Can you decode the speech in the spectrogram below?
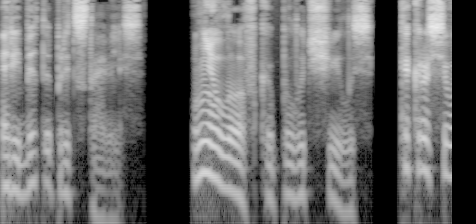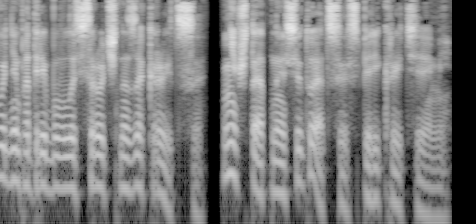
ребята представились. Неловко получилось. Как раз сегодня потребовалось срочно закрыться. Нештатная ситуация с перекрытиями.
